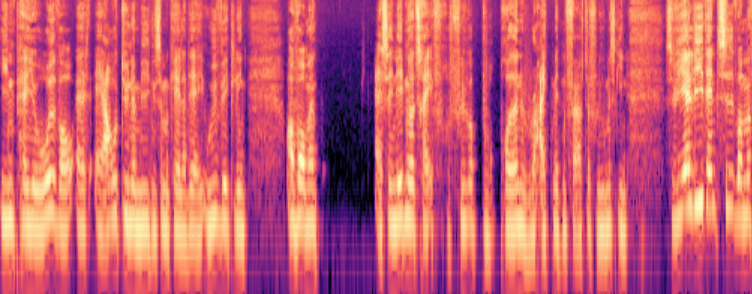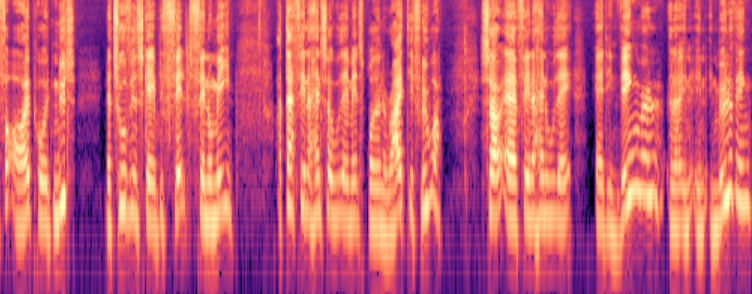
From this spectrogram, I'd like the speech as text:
i en periode, hvor at aerodynamikken, som man kalder det, er i udvikling, og hvor man, altså i 1903 flyver brødrene Wright med den første flyvemaskine. Så vi er lige i den tid, hvor man får øje på et nyt naturvidenskabeligt felt, fænomen. Og der finder han så ud af, mens brødrene Wright de flyver, så uh, finder han ud af, at en vingemølle, eller en, en, en møllevinge,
